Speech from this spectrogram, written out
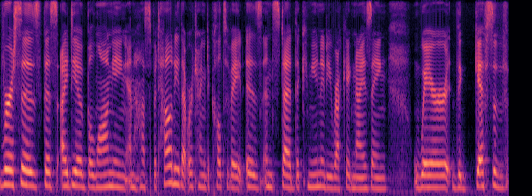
versus this idea of belonging and hospitality that we're trying to cultivate is instead the community recognizing where the gifts of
